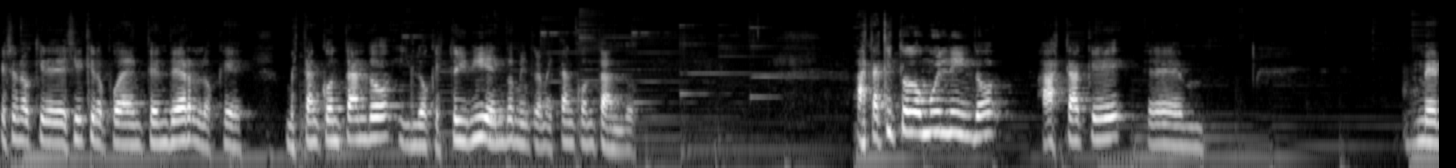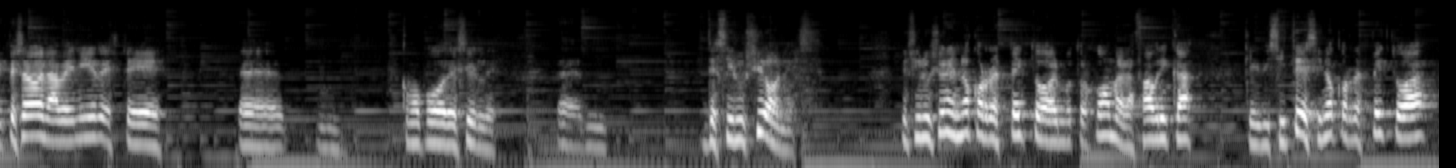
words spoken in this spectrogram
eso no quiere decir que no pueda entender lo que me están contando y lo que estoy viendo mientras me están contando. Hasta aquí todo muy lindo, hasta que em, me empezaron a venir, este, eh, ¿cómo puedo decirle? Em, desilusiones. Desilusiones no con respecto al motorhome, a la fábrica, que visité, sino con respecto a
